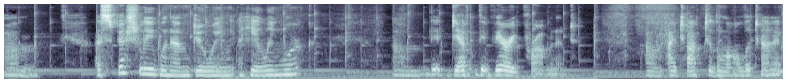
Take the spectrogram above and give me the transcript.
um, especially when I'm doing healing work. Um, they're, def- they're very prominent. Um, I talk to them all the time.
